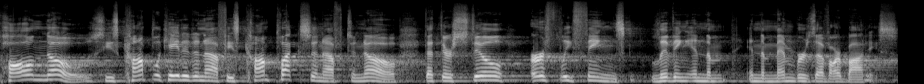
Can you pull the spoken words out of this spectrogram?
Paul knows he's complicated enough, he's complex enough to know that there's still earthly things living in the, in the members of our bodies.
